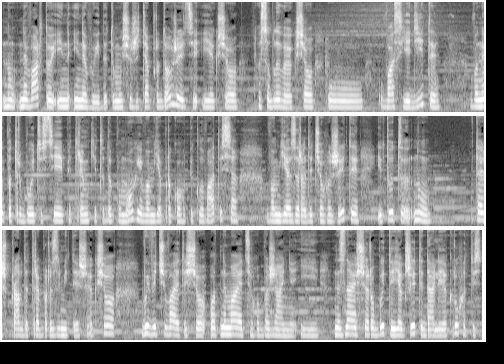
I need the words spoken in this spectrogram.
Ну, не варто і і не вийде, тому що життя продовжується, і якщо особливо, якщо у, у вас є діти, вони потребують ось цієї підтримки та допомоги. Вам є про кого піклуватися, вам є заради чого жити. І тут ну теж правда треба розуміти, що якщо ви відчуваєте, що от немає цього бажання і не знаю, що робити, як жити далі, як рухатись,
